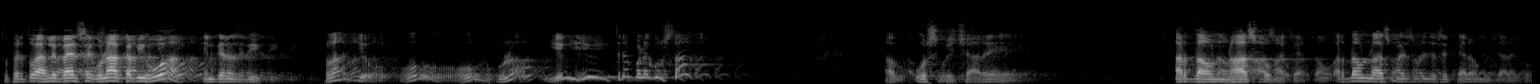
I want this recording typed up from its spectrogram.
تو پھر تو اہل بیت سے گناہ کبھی ہوا؟ ان کے نزدیک۔ فلاں جی، گنا یہ اتنے بڑے گستاخ۔ اب اس بیچارے اردا الناس کو میں کہتا ہوں۔ اردا الناس میں اس وجہ سے کہہ رہا ہوں بیچارے کو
